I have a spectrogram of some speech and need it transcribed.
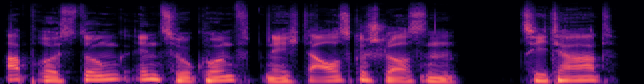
Abrüstung in Zukunft nicht ausgeschlossen. Zitat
